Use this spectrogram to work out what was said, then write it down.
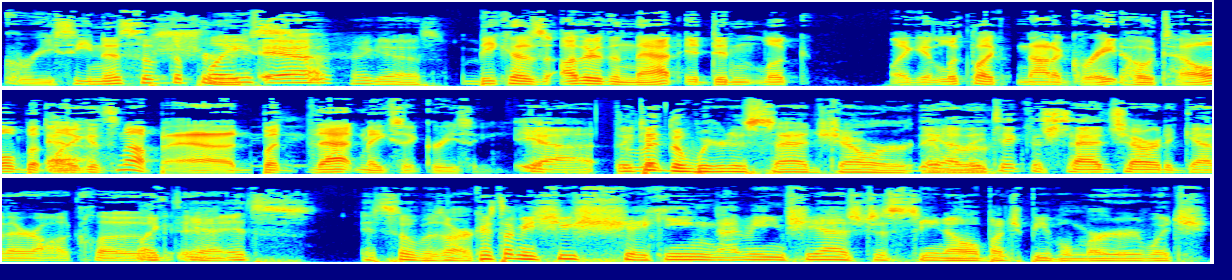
greasiness of the place. yeah. I guess. because other than that, it didn't look like it looked like not a great hotel, but like Yeah. it's not bad. But that makes it greasy. Yeah. They But- take the weirdest sad shower. yeah, ever. they take the sad shower together all clothed. like and- yeah, it's it's so bizarre because I mean she's shaking. I mean she has just seen a whole bunch of people murdered, which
